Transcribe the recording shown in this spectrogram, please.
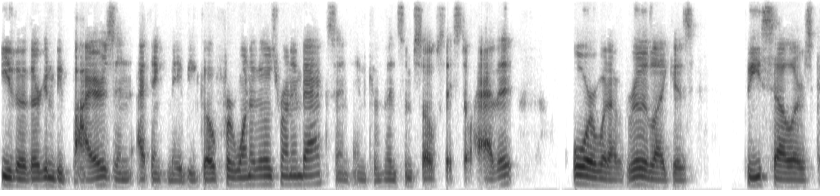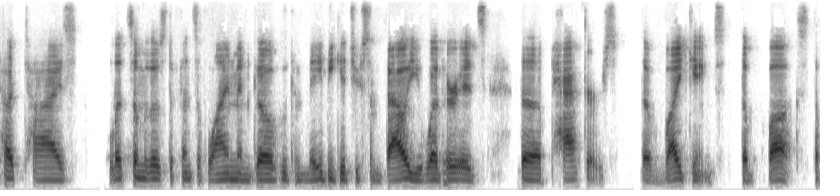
either they're going to be buyers and I think maybe go for one of those running backs and, and convince themselves they still have it, or what I would really like is be sellers, cut ties, let some of those defensive linemen go who can maybe get you some value, whether it's the Packers, the Vikings, the Bucs, the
